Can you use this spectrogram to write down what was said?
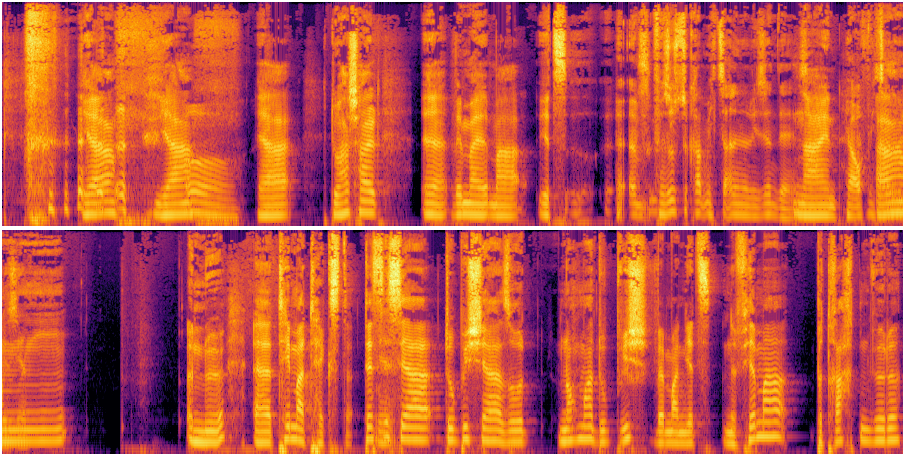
Ja, ja, Oh. ja. Du hast halt, äh, wenn man mal jetzt, Äh, äh, versuchst du gerade mich zu analysieren, Dennis? nein, Hör auf mich zu analysieren. Ähm, nö. Äh, Thema Texte. Das Ja. ist ja, du bist ja so, nochmal, du bist, wenn man jetzt eine Firma betrachten würde,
